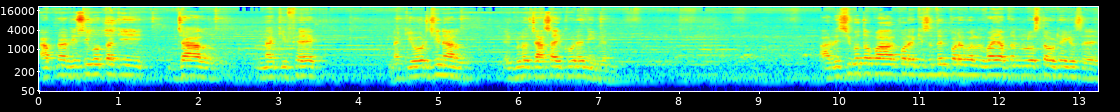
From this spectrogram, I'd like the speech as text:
আপনার রিসিভটা কি জাল, নাকি ফেক নাকি অরিজিনাল এগুলো যাচাই করে নেবেন। আর রিসিভও তো পাওয়ার পরে কিছুদিন পরে বলবে, ভাই, আপনার নুলস্তা উঠে গেছে।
